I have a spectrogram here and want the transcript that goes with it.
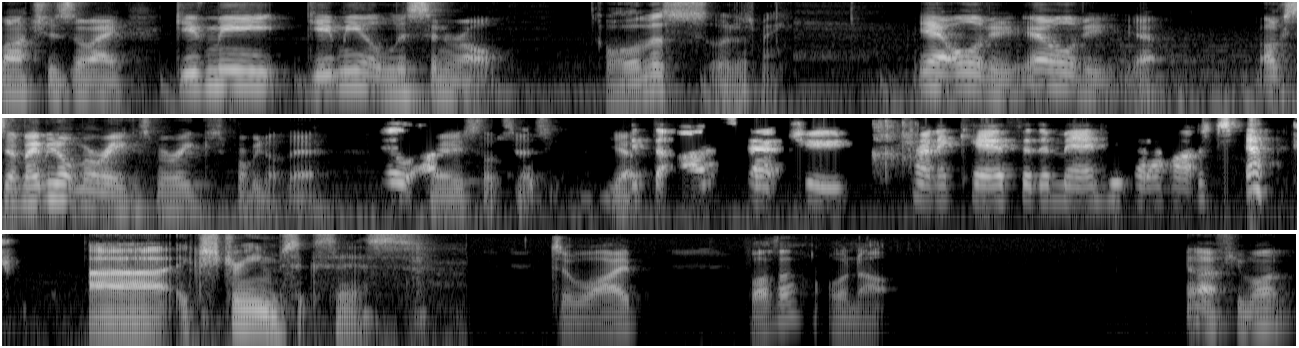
marches away. Give me, give me a listen roll. all of us, or just me? Yeah, all of you. Yeah, all of you. Yeah. Oh, except maybe not Marie, because Marie's probably not there. Still Yeah, stop says. Yeah. with the art statue trying to care for the man who had a heart attack. Uh, extreme success. Do I bother or not? Oh, if you want,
